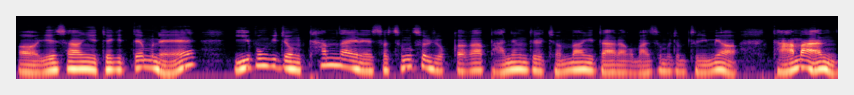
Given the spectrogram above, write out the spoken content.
어, 예상이 되기 때문에 2분기 중 탑라인에서 증설 효과가 반영될 전망이다라고 말씀을 좀 드리며 다만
